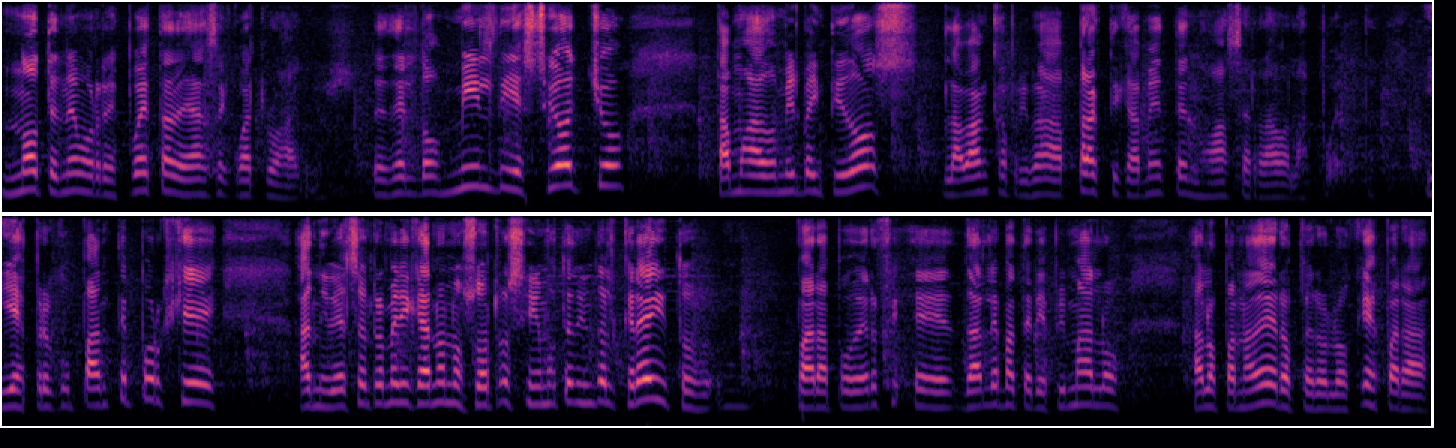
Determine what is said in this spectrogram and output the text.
no tenemos respuesta desde hace cuatro años. Desde el 2018 estamos a 2022 la banca privada prácticamente nos ha cerrado las puertas. Y es preocupante porque a nivel centroamericano nosotros seguimos teniendo el crédito para poder eh, darle materia prima a los, panaderos, pero lo que es para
